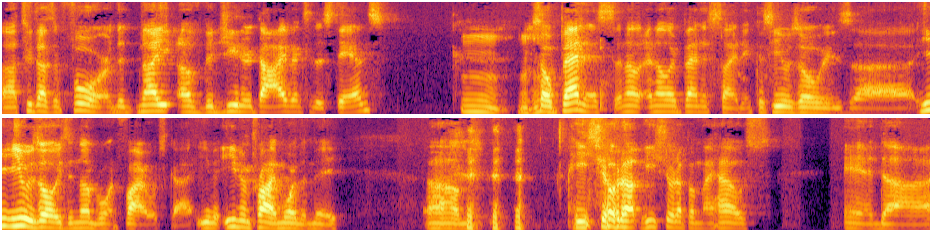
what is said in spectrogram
uh, 2004, the night of the Jeter dive into the stands. Mm, mhm. So Bennis, another another Bennis sighting, because he was always uh, he he was always the number one fireworks guy, even even probably more than me. Um, he showed up. He showed up at my house, and uh,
